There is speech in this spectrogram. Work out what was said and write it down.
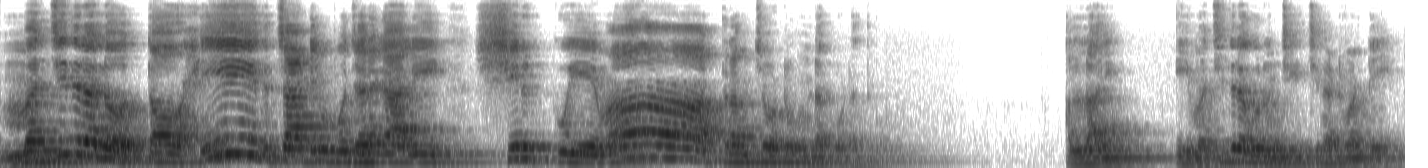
మస్జిద్లలో తౌహీద్ చాటింపు జరగాలి షిర్కు ఏమాత్రం చోటు ఉండకూడదు. అల్లా ఈ మస్జిద్ల గురించి ఇచ్చినటువంటి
